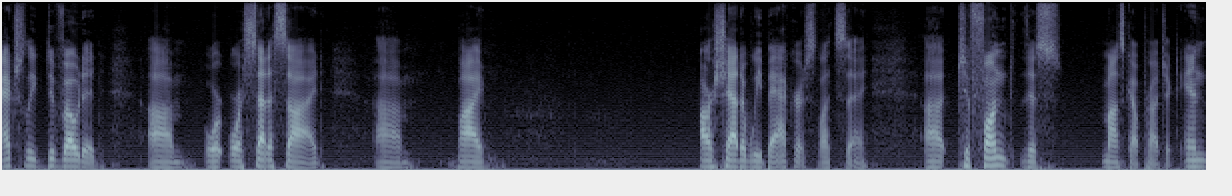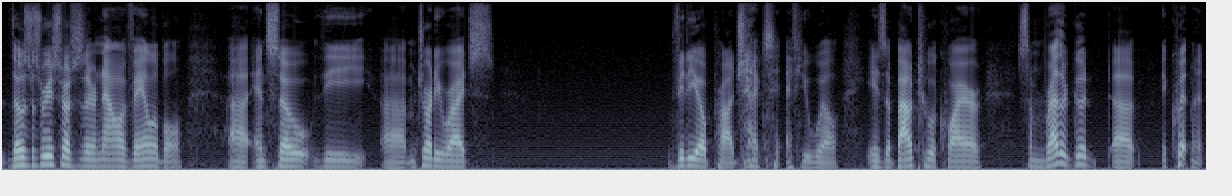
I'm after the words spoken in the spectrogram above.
actually devoted um, or or set aside um, by our shadowy backers, let's say, uh, to fund this Moscow project, and those resources are now available. Uh, and so the uh, majority rights video project, if you will, is about to acquire some rather good uh, equipment.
